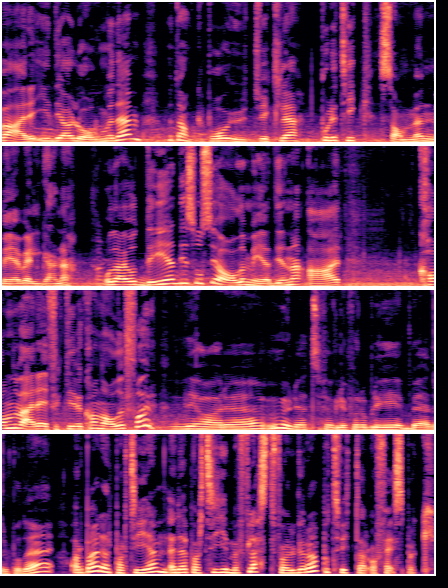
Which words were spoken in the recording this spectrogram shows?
være i dialog med dem med tanke på å utvikle politikk sammen med velgerne. Og det er jo det de sosiale mediene er kan være effektive kanaler for. Vi har uh, mulighet selvfølgelig for å bli bedre på det. Arbeiderpartiet er det partiet med flest følgere på Twitter og Facebook.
